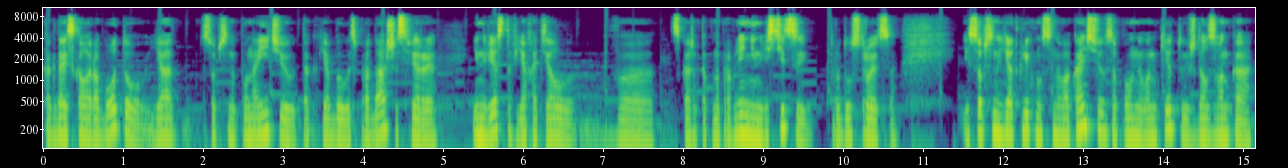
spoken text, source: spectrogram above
когда искал работу, я, собственно, по наитию, так как я был из продаж, из сферы инвестов, я хотел в, скажем так, в направлении инвестиций трудоустроиться. И, собственно, я откликнулся на вакансию, заполнил анкету и ждал звонка.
